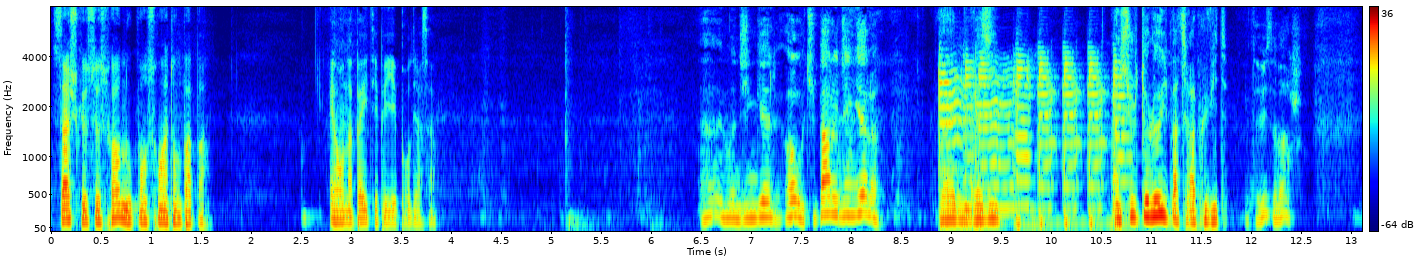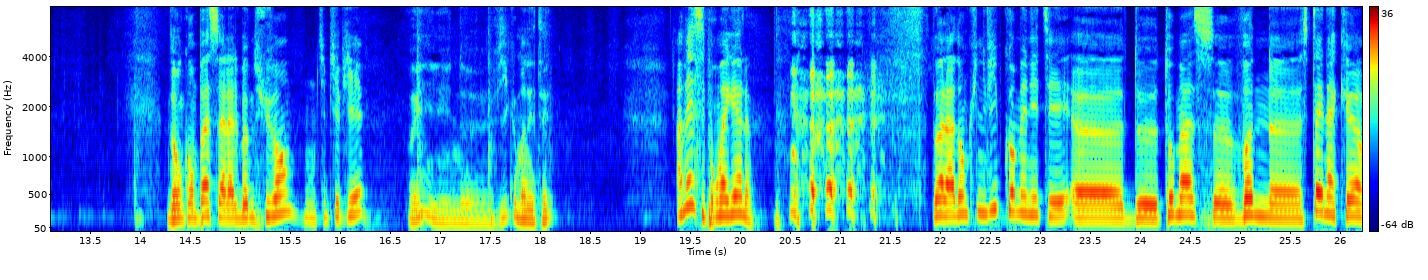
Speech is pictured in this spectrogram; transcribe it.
sache que ce soir, nous pensons à ton papa. Et on n'a pas été payé pour dire ça. Ah, mon jingle. Oh, tu parles le jingle? Ouais, vas-y. Insulte-le, il partira plus vite. T'as vu, ça marche? Donc on passe à l'album suivant, mon petit pied-pied. Oui, une vie comme un été. Ah mais c'est pour ma gueule Voilà, donc une vie comme un été euh, de Thomas von Steinacker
